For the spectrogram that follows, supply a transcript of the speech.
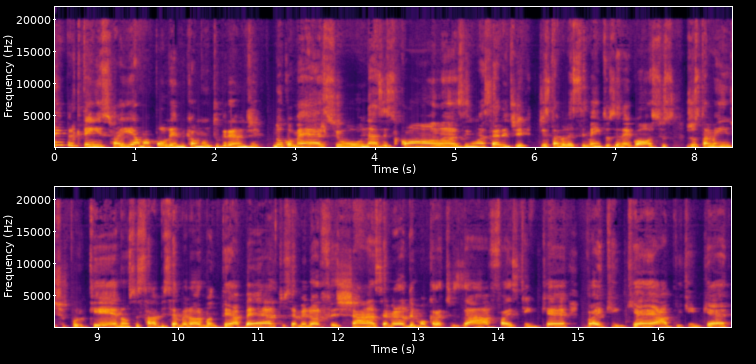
Sempre que tem isso aí é uma polêmica muito grande no comércio, nas escolas, em uma série de, de estabelecimentos e negócios, justamente porque não se sabe se é melhor manter aberto, se é melhor fechar, se é melhor democratizar, faz quem quer, vai quem quer, abre quem quer,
